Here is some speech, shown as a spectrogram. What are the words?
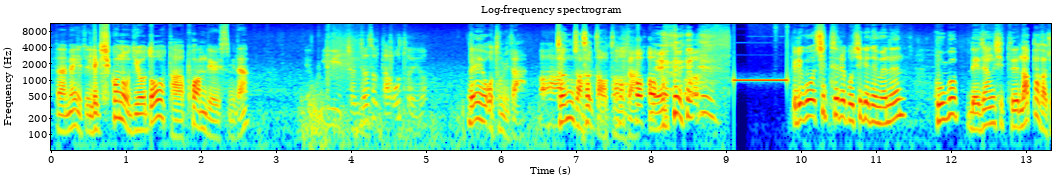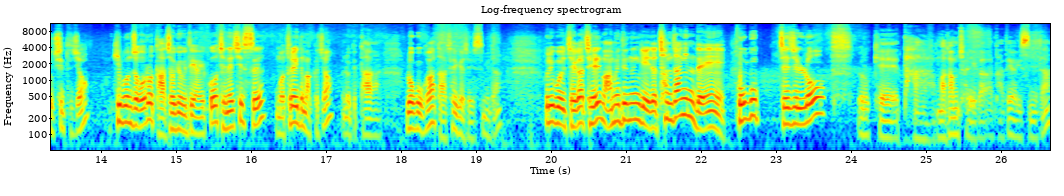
그 다음에 이제 렉시콘 오디오도 다 포함되어 있습니다. 이 전자석 다 오토예요? 네, 오토입니다. 아. 전 좌석 다 오토입니다. 네. 그리고 시트를 보시게 되면은 고급 내장 시트, 나파 가죽 시트죠. 기본적으로 다 적용이 되어 있고 제네시스 뭐 트레이드 마크죠. 이렇게 다 로고가 다 새겨져 있습니다. 그리고 제가 제일 마음에 드는 게 이제 천장인데 고급 재질로 이렇게 다 마감 처리가 다 되어 있습니다.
